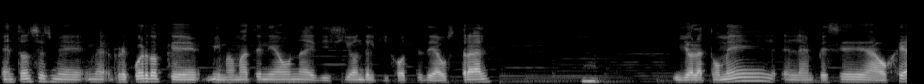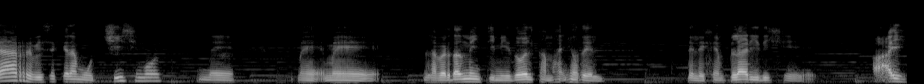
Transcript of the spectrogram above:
Entonces me, recuerdo que mi mamá tenía una edición del Quijote de Austral mm. y yo la tomé, la empecé a ojear, revisé que era muchísimo, me, la verdad me intimidó el tamaño del, del ejemplar y dije, ay,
